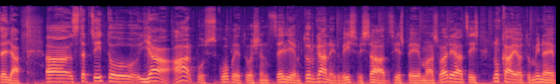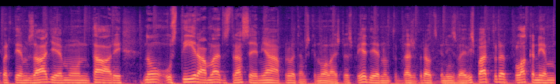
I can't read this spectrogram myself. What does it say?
ceļā. Uh, starp citu, jā, ārpus koplietošanas ceļiem tur gan ir vis, visādas iespējamās variācijas. Nu, kā jau tu minēji par tiem zāģiem, un tā arī nu, uz tīrām ledus trasēm, jā, protams, ka nolaist to spiedienu, un tur daži brauc gan izvēlēt vispār ar plakaniem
